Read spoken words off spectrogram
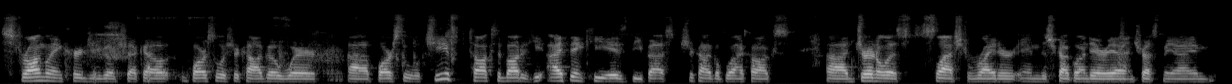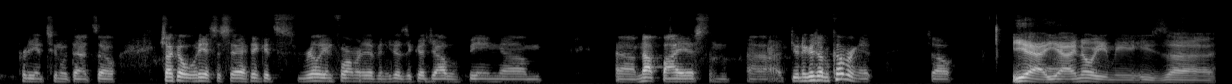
strongly encourage you to go check out Barstool Chicago, where uh, Barstool Chief talks about it. He, I think he is the best Chicago Blackhawks uh, journalist slash writer in the Chicagoland area, and trust me, I am pretty in tune with that. So check out what he has to say. I think it's really informative, and he does a good job of being um, um, not biased and uh, doing a good job of covering it. So yeah, yeah, I know what you mean. He's uh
